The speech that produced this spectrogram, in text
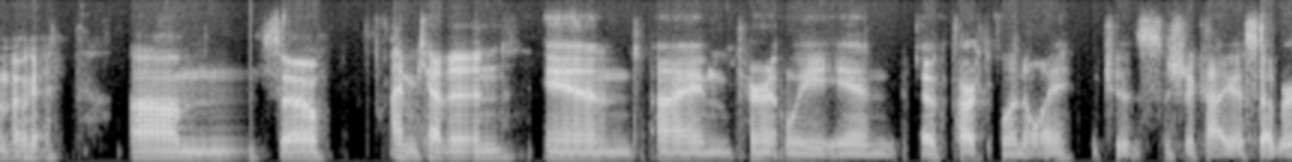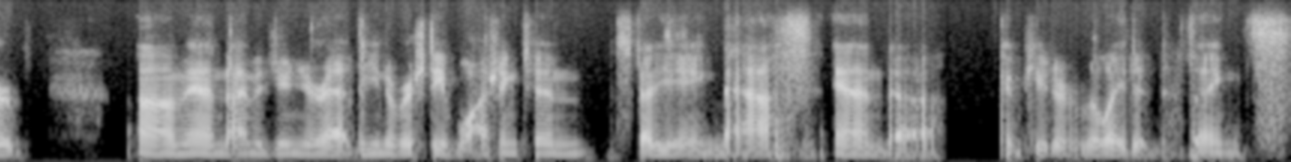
Okay. Um, so I'm Kevin, and I'm currently in Oak Park, Illinois, which is a Chicago suburb. Um, and I'm a junior at the University of Washington studying math and uh, computer related things.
